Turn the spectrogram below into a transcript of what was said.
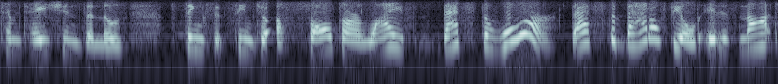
temptations and those things that seem to assault our life, that's the war. That's the battlefield. It is not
